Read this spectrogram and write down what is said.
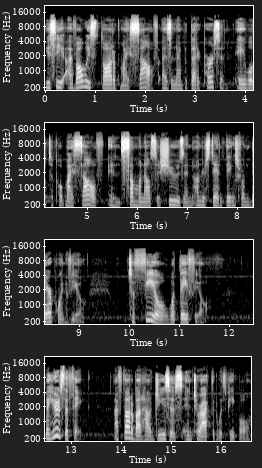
You see, I've always thought of myself as an empathetic person, able to put myself in someone else's shoes and understand things from their point of view, to feel what they feel. But here's the thing I've thought about how Jesus interacted with people.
